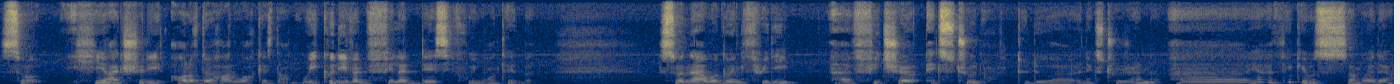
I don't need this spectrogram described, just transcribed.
So here actually all of the hard work is done. We could even fillet this if we wanted, but so now we're going 3D, uh, feature extrude to do uh, an extrusion. Uh, yeah, I think it was somewhere there,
